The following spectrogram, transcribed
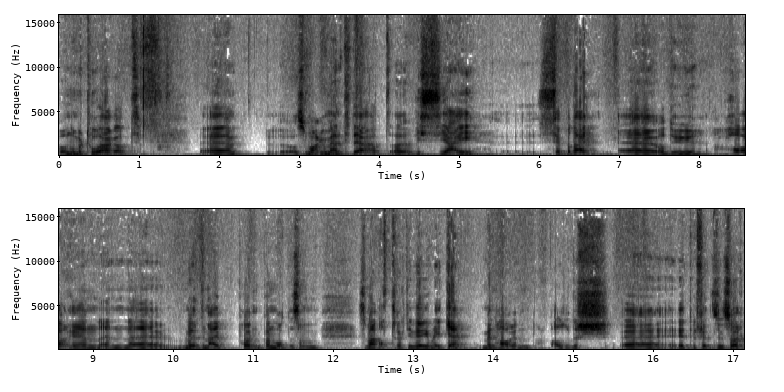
Og nummer to er at som argument, det er at hvis jeg ser på deg, og du har en, en møter meg på en, på en måte som, som, er attraktiv i øyeblikket, men har en alders et, et fødselsår,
